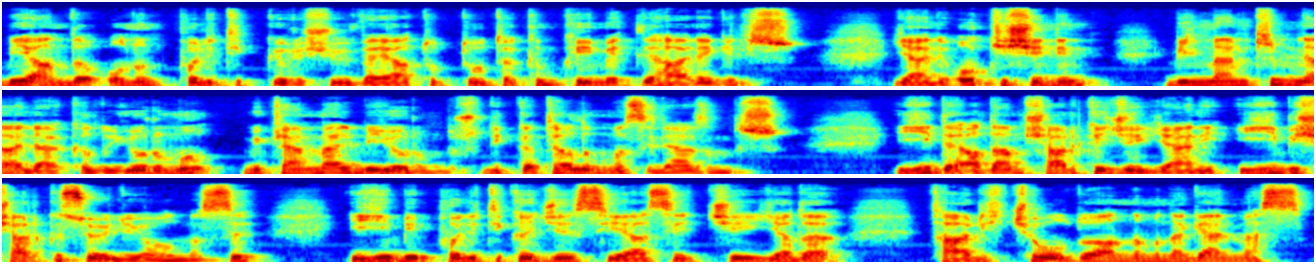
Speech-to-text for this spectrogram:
bir anda onun politik görüşü veya tuttuğu takım kıymetli hale gelir. Yani o kişinin bilmem kimle alakalı yorumu mükemmel bir yorumdur. Dikkate alınması lazımdır. İyi de adam şarkıcı yani iyi bir şarkı söylüyor olması iyi bir politikacı, siyasetçi ya da tarihçi olduğu anlamına gelmez.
